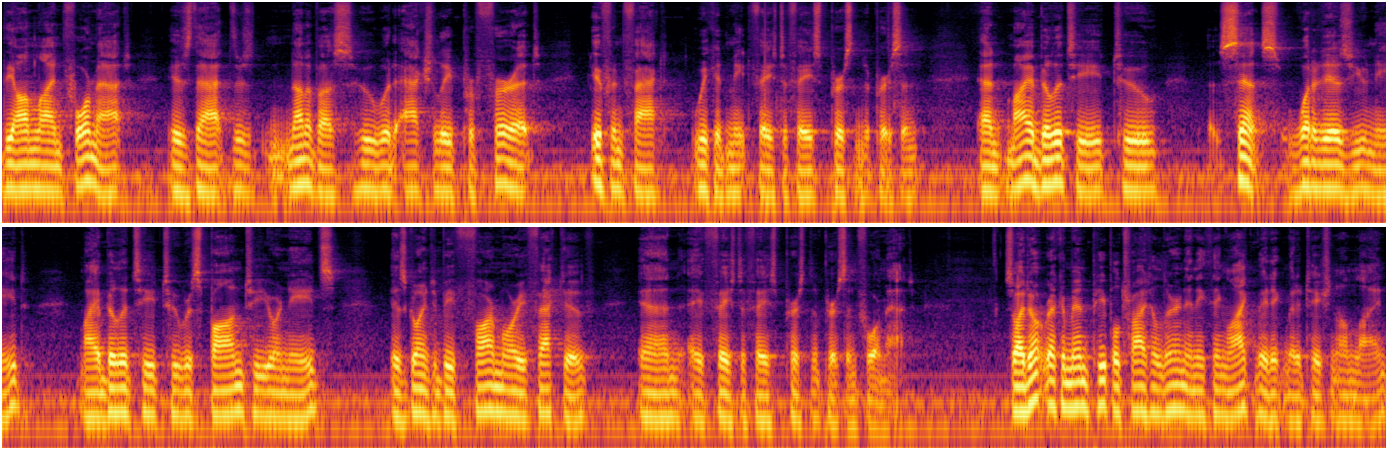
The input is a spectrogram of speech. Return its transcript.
the online format is that there's none of us who would actually prefer it if, in fact, we could meet face to face, person to person. And my ability to sense what it is you need, my ability to respond to your needs, is going to be far more effective in a face to face, person to person format. So I don't recommend people try to learn anything like Vedic meditation online.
